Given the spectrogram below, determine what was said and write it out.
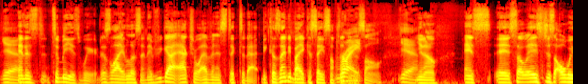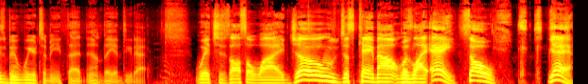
yeah, And it's to me it's weird. It's like, listen, if you got actual evidence, stick to that because anybody can say something in Right. the song. Yeah. you know, and it's, it's, so it's just always been weird to me that you know, they do that. Which is also why Joe just came out and was like, "Hey, so yeah,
